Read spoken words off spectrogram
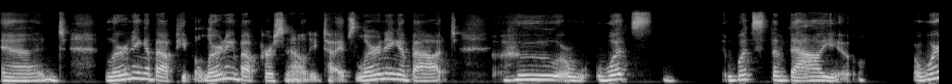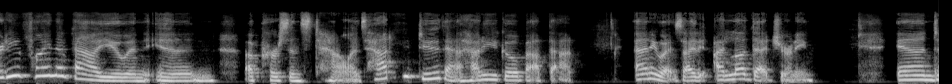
and learning about people, learning about personality types, learning about who or what's what's the value or where do you find the value in in a person's talents? How do you do that? How do you go about that? Anyways, I I love that journey. And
